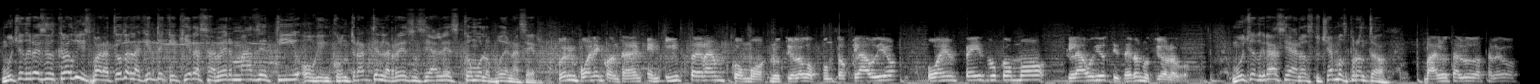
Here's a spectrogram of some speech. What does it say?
Muchas gracias Claudio. para toda la gente que quiera saber más de ti o encontrarte en las redes sociales, ¿cómo lo pueden hacer? Pueden, pueden encontrar en Instagram como nutriólogo.claudio o en Facebook como Claudio Cicero Nutriólogo. Muchas gracias, nos escuchamos pronto. Vale, un saludo, hasta luego.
